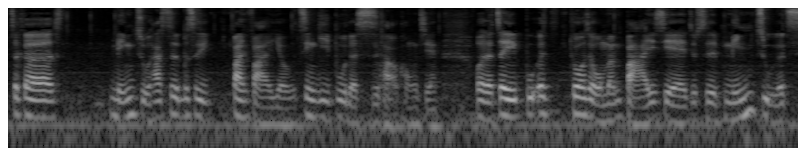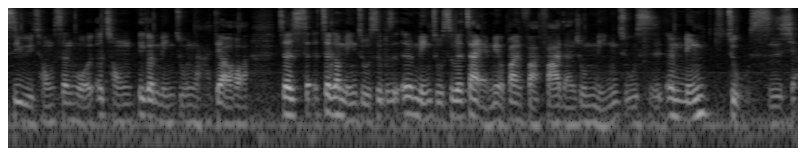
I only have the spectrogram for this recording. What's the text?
这个民主它是不是办法有进一步的思考空间，或者这一步呃，或者我们把一些就是民主的词语从生活呃从一个民族拿掉的话，这是这个民主是不是呃民主是不是再也没有办法发展出民族思呃民主思想？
